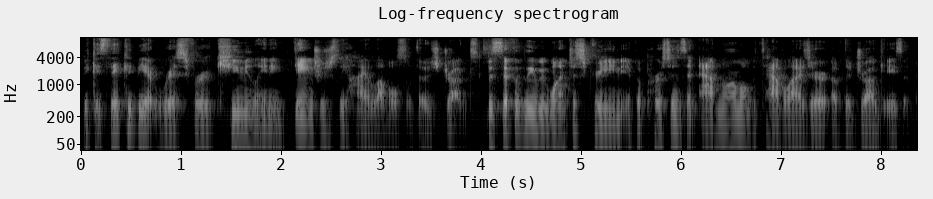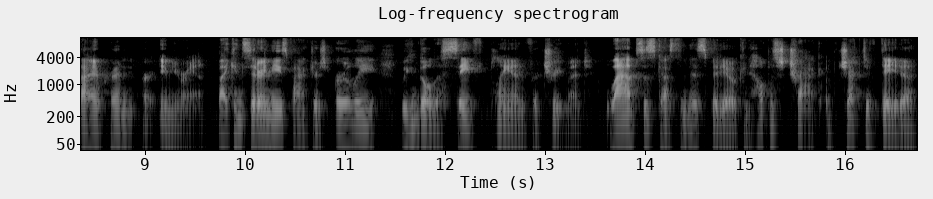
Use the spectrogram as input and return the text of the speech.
because they could be at risk for accumulating dangerously high levels of those drugs. Specifically, we want to screen if a person is an abnormal metabolizer of the drug azathioprine or Imuran. By considering these factors early, we can build a safe plan for treatment. Labs discussed in this video can help us track objective data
